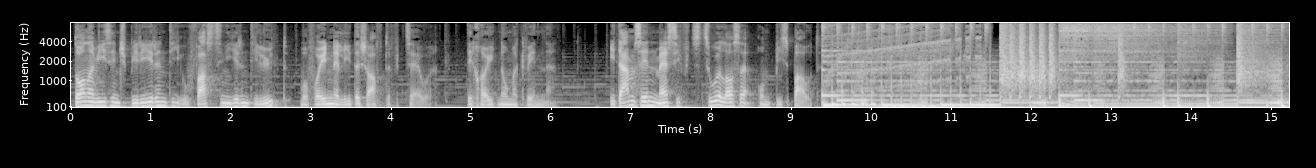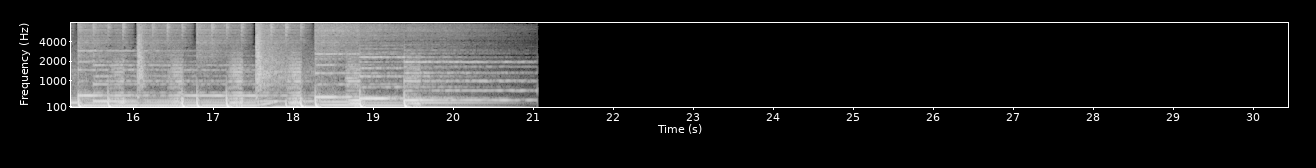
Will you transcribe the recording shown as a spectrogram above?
Tonnenweise inspirierende und faszinierende Leute, die von ihren Leidenschaften erzählen. Die könnt nur gewinnen. In diesem Sinne, merci fürs Zuhören und bis bald.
